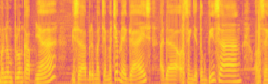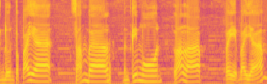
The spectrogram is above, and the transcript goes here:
Menu pelengkapnya bisa bermacam-macam ya guys. Ada oseng jatung pisang, oseng daun pepaya, sambal, mentimun, lalap, peyek bayam,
